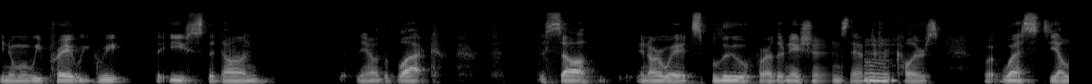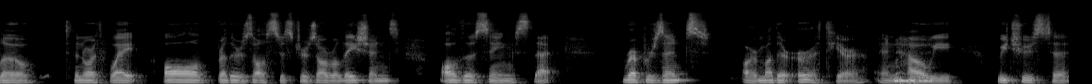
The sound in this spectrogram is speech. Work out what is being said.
you know, when we pray, we greet the East, the dawn, you know, the black, the South. In our way, it's blue. For other nations, they have different colors, but West, yellow, to the North, white. All brothers, all sisters, all relations, all those things that represent our Mother Earth here, and how Mhm. we we choose to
